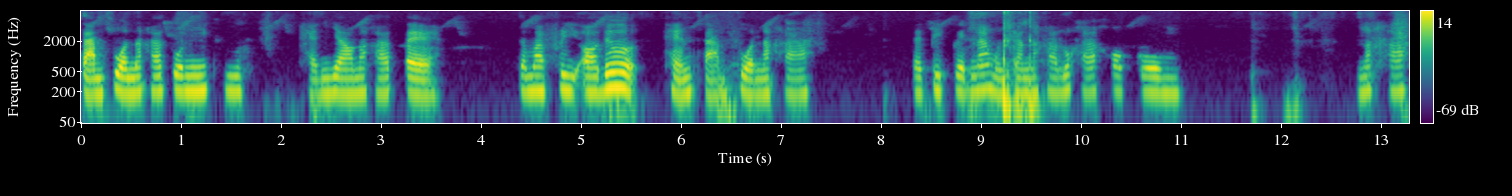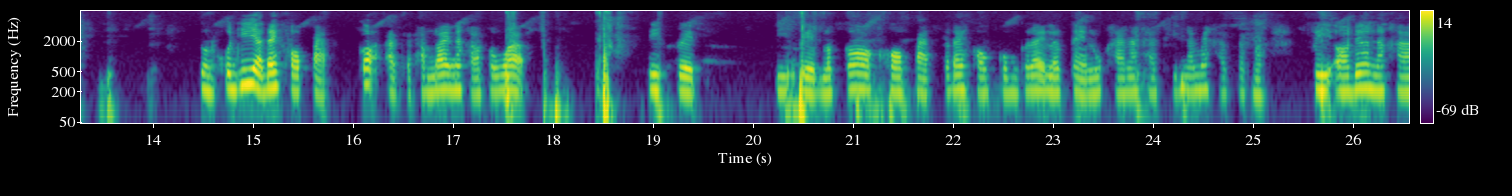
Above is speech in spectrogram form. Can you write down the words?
สามส่วนนะคะ ตัวนี้คือแขนยาวนะคะ แต่จะมาฟรีออเดอร์แขนสามส่วนนะคะ แต่ตีเกล็ดหน้าเหมือนกันนะคะ ลูกค้าคอกลมนะคะ ส่วนคนที่อยากได้คอปัดก็อาจจะทำได้นะคะ เพราะว่าตีเกรดตีเกรดแล้วก็คอปัดก็ได้คอกลมก็ได้แล้วแต่ลูกค้านะคะคลิปหน้าแม่ค้าจะมาฟรีออเดอร์นะคะ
